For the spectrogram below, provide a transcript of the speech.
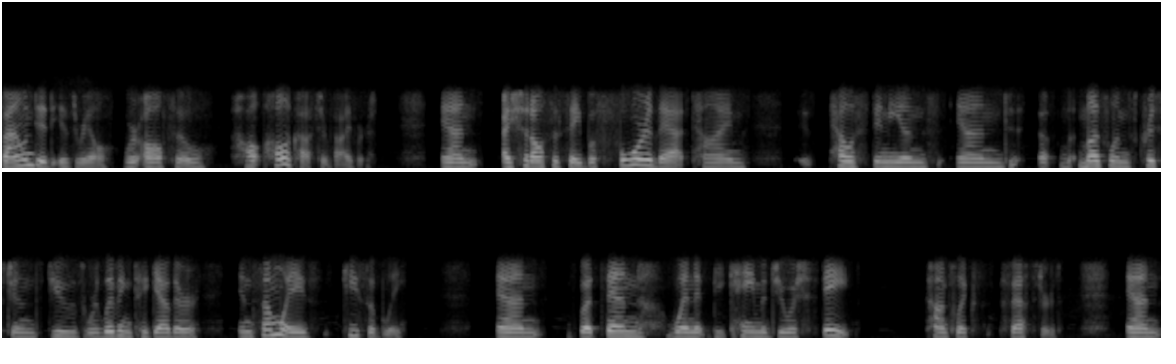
founded Israel were also Holocaust survivors. And I should also say, before that time, Palestinians and uh, Muslims, Christians, Jews were living together in some ways peaceably. And but then when it became a Jewish state, conflicts festered. And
